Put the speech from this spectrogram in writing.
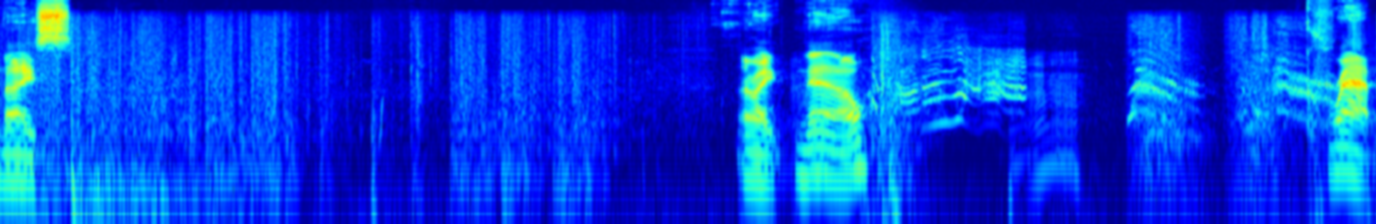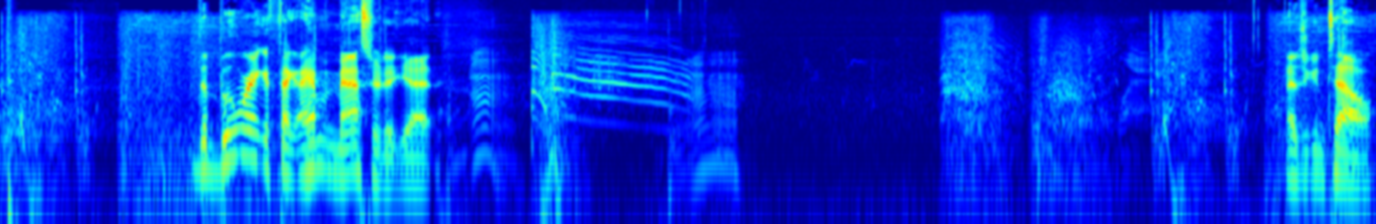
Nice. All right, now. Crap. The boomerang effect, I haven't mastered it yet. As you can tell.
